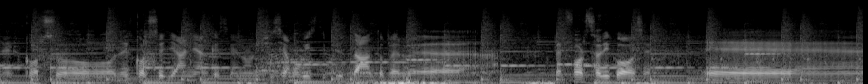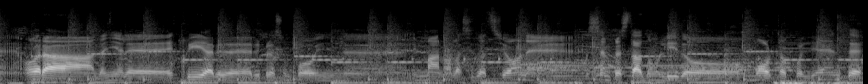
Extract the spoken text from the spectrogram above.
nel, corso, nel, corso, degli anni, anche se non ci siamo visti più tanto per, eh, per forza di cose, eh, Ora Daniele è qui, ha ripreso un po' in, in mano la situazione, è sempre stato un lido molto accogliente,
